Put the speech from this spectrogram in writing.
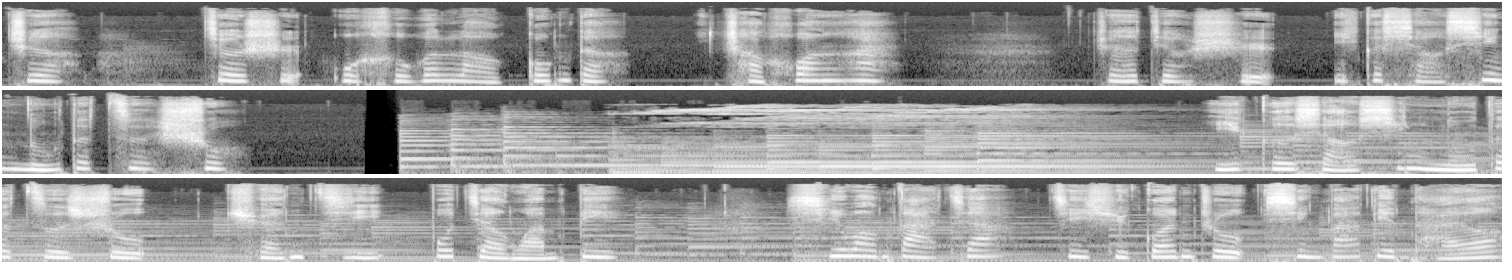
这，就是我和我老公的一场欢爱，这就是一个小性奴的自述。一个小性奴的自述全集播讲完毕，希望大家继续关注信巴电台哦。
